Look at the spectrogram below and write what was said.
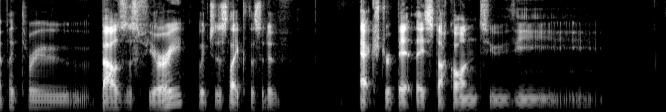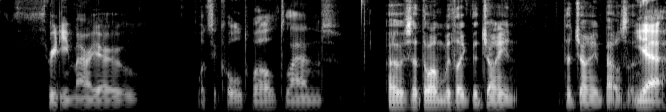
I played through Bowser's Fury, which is like the sort of extra bit they stuck on to the 3D Mario. What's it called? World, Land. Oh, is that the one with like the giant, the giant Bowser? Yeah,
